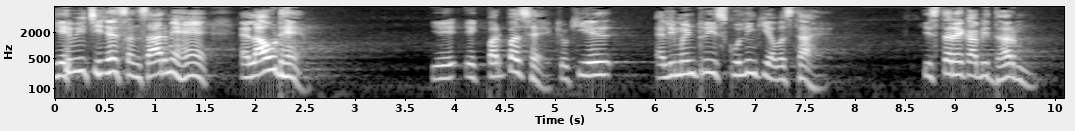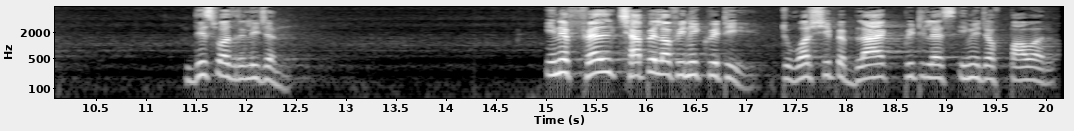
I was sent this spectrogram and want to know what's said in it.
ये भी चीज़ें संसार में हैं अलाउड हैं। ये एक पर्पस है क्योंकि ये एलिमेंट्री स्कूलिंग की अवस्था है। इस तरह का भी धर्म। This was religion in a fell chapel of iniquity to worship a black pitiless image of power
